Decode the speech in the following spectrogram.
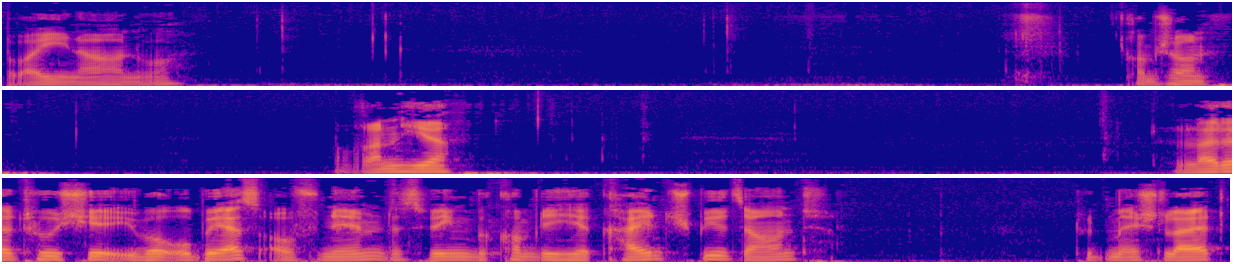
Beinahe nur. Komm schon. Ran hier. Leider tue ich hier über OBS aufnehmen, deswegen bekommt ihr hier keinen Spielsound. Tut mir echt leid.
